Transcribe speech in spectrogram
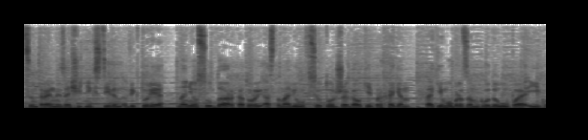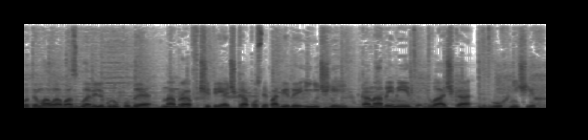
центральный защитник Стивен Виктория нанес удар, который остановил все тот же голкипер Хаген. Таким образом, Гваделуп Гваделупа и Гватемала возглавили группу «Д», набрав 4 очка после победы и ничьей. Канада имеет 2 очка в двух ничьих.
